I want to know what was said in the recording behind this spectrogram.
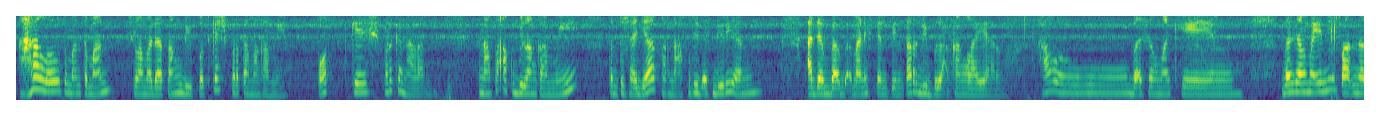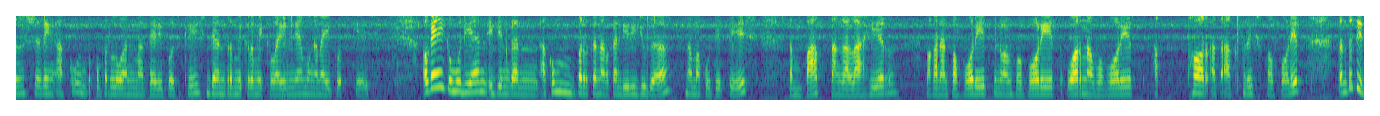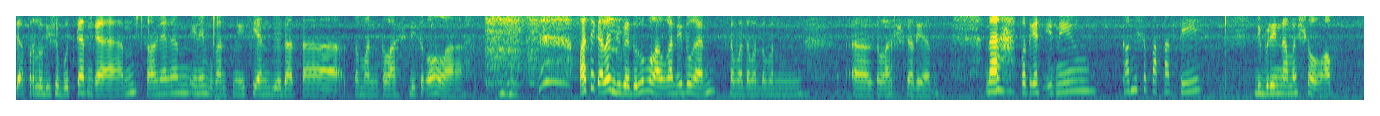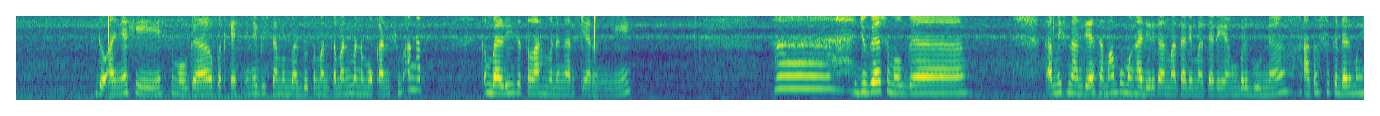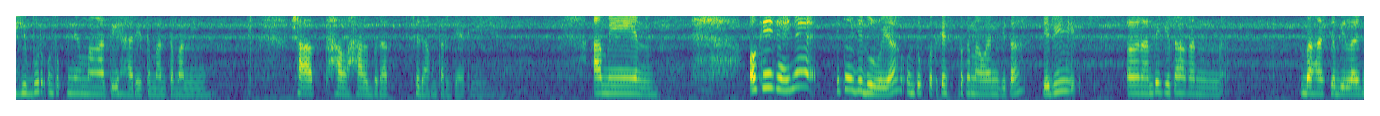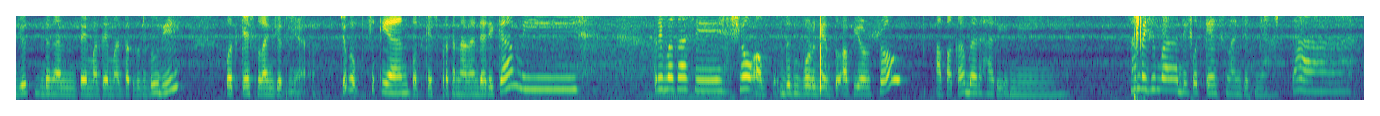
Halo teman-teman, selamat datang di podcast pertama kami, podcast perkenalan. Kenapa aku bilang kami? Tentu saja karena aku tidak sendirian. Ada mbak-mbak manis dan pintar di belakang layar. Halo, Mbak Selma Kin. Mbak Selma ini partner sering aku untuk keperluan materi podcast dan remik-remik lainnya mengenai podcast. Oke, kemudian izinkan aku memperkenalkan diri juga. Namaku Titis, tempat, tanggal lahir, makanan favorit, minuman favorit, warna favorit, aktor atau aktris favorit tentu tidak perlu disebutkan kan? Soalnya kan ini bukan pengisian biodata teman kelas di sekolah. Pasti kalian juga dulu melakukan itu kan? Sama teman-teman uh, kelas kalian. Nah podcast ini kami sepakati diberi nama show up. Doanya sih semoga podcast ini bisa membantu teman-teman menemukan semangat kembali setelah mendengar siaran ini ah, juga semoga kami senantiasa mampu menghadirkan materi-materi yang berguna atau sekedar menghibur untuk menyemangati hari teman-teman saat hal-hal berat sedang terjadi. Amin. Oke, kayaknya itu aja dulu ya untuk podcast perkenalan kita. Jadi uh, nanti kita akan bahas lebih lanjut dengan tema-tema tertentu di podcast selanjutnya. Cukup sekian podcast perkenalan dari kami. Terima kasih. Show up. Don't forget to up your show. Apa kabar hari ini? Sampai jumpa di podcast selanjutnya. Dah.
